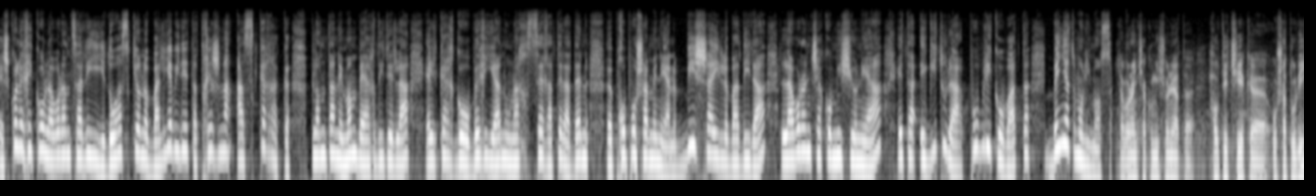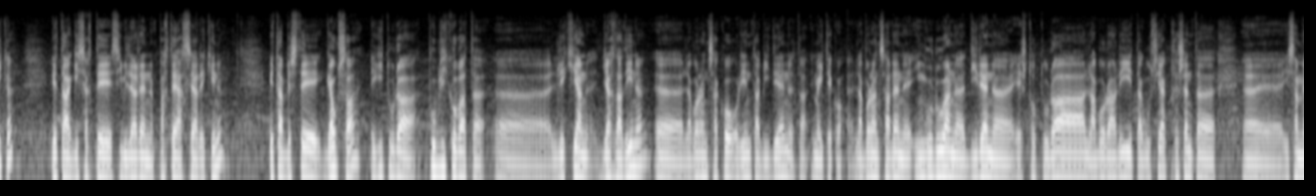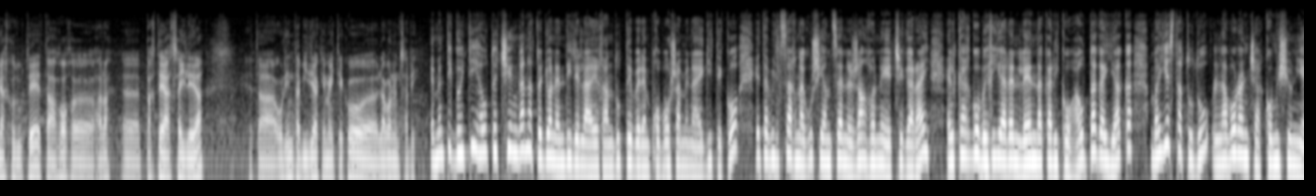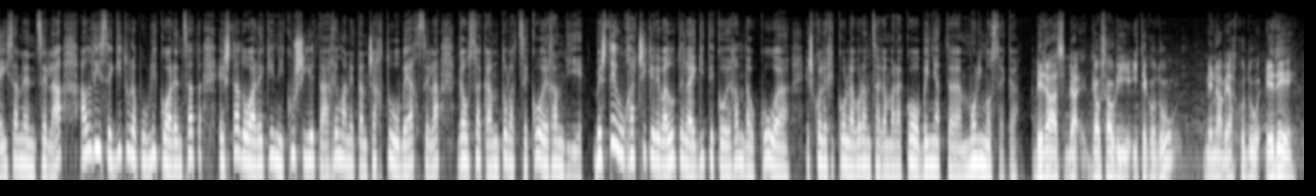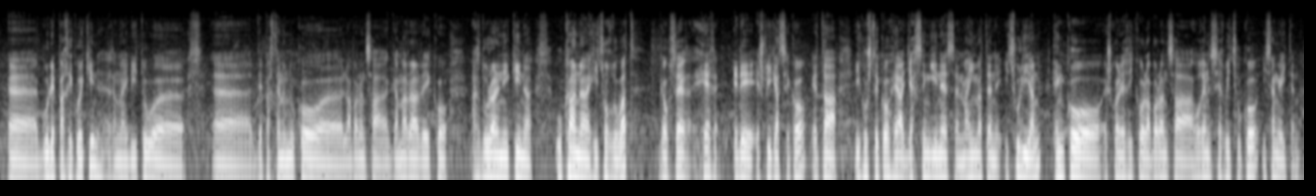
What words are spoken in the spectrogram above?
Eskolegiko laborantzari doazkion baliabide eta tresna azkarrak plantan eman behar direla elkargo berrian unar zer atera den eh, proposamenean. Bisail badira laborantza komisionea eta egitura publiko bat bainat molimoz. Laborantza komisioneat haute txiek uh, osaturik eta gizarte zibilaren parte hartzearekin Eta beste gauza, egitura publiko bat uh, lekian jardadin uh, laborantzako orientabideen eta emaiteko. Laborantzaren inguruan diren uh, estruktura, laborari eta guziak present uh, izan beharko dute eta hor uh, parte hartzailea eta orientabideak emaiteko uh, laborantzari. Hementik goiti haute txien ganat joan endirela egan dute beren proposamena egiteko eta biltzar nagusian zen Jean-René Etxegarai elkargo berriaren lehendakariko hautagaiak baiestatu du laborantza komisionia izanen zela aldiz egitura publikoaren zat estadoarekin ikusi eta harremanetan txartu behar zela gauzak antolatzeko errandie. Beste urratxik ere badutela egiteko errandauku uh, eskolegiko laborantza gambarako baina bainat uh, molimozek. Beraz, gauza hori iteko du, mena beharko du ere uh, gure parrikoekin, eran nahi bitu uh, uh, departamentuko uh, laborantza gamarareko ardurarenekin ukan uh, hitzordu bat, gauzer her ere esplikatzeko eta ikusteko hea jartzen ginez mahimaten itzulian, henko eskoaleriko laborantza horren zerbitzuko izan gaiten.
